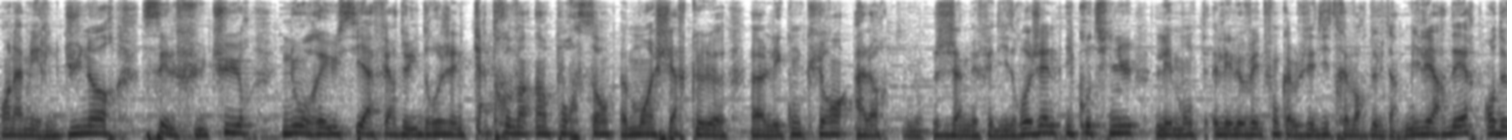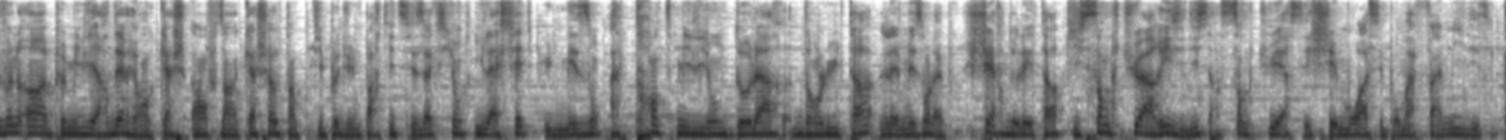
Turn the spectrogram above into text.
en Amérique du Nord, c'est le futur. Nous on réussit à faire de l'hydrogène 81% moins cher que euh, les concurrents alors qu'ils n'ont jamais fait d'hydrogène. Ils continuent les, les levées de fonds, comme je l'ai dit, Trevor devient milliardaire. En devenant un peu milliardaire et en, faisant un cash-out un petit peu d'une partie de ses actions, il achète une maison à 30 millions de dollars dans l'Utah, la maison la plus chère de l'État, qui sanctuarise, il dit c'est un sanctuaire, c'est chez moi, c'est pour ma famille, des trucs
